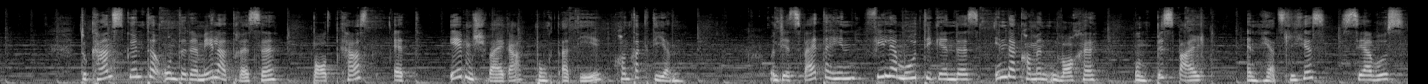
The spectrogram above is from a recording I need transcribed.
Du kannst Günther unter der Mailadresse podcast.ebenschweiger.at kontaktieren. Und jetzt weiterhin viel Ermutigendes in der kommenden Woche und bis bald. Ein herzliches Servus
